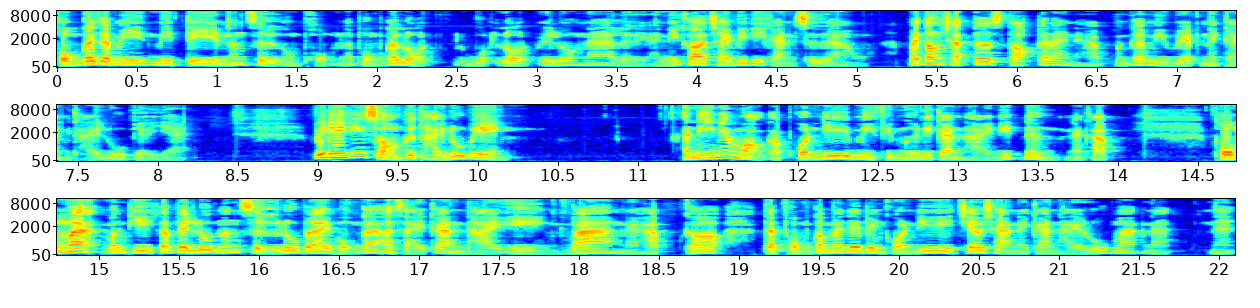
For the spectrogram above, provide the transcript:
ผมก็จะมีมีธีมหนังสือของผม แล้วผมก็โหลดโหลดไว้ล่วงหน้าเลย อันนี้ก็ใช้วิธีการซื้อเอา ไม่ต้อง Shutterstock ก็ได้นะครับ มันก็มีเว็บในการขายรูปเยอะแยะ วิธีที่ 2 คือถ่ายรูปเอง อันนี้เนี่ยเหมาะกับคนที่มีฝีมือในการถ่ายนิดนึงนะครับผมอะบางทีก็เป็นรูปหนังสือรูปอะไร ผมก็อาศัยการถ่ายเองบ้างนะครับ ก็แต่ผมก็ไม่ได้เป็นคนที่เชี่ยวชาญในการถ่ายรูปมากนักนะ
